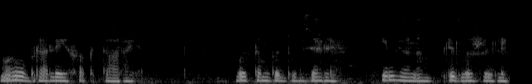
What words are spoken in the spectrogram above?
мы убрали их октарой. В этом году взяли химию, нам предложили.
